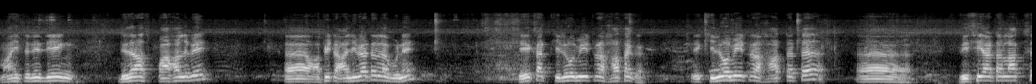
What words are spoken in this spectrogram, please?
මම හිතන්නේ දැන් 2015 අ, අපිට අලි වැට ලැබුණේ ඒකත් කිලෝමීටර 7ක. ඒ කිලෝමීටර 7ට 28 ලක්ෂ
